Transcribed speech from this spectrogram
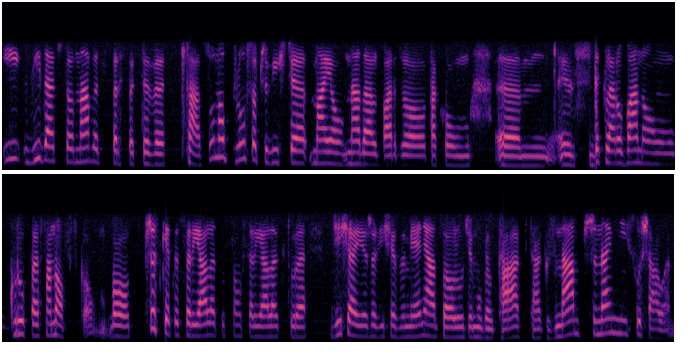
i widać to nawet z perspektywy czasu. No plus oczywiście mają nadal bardzo taką um, zdeklarowaną grupę fanowską, bo wszystkie te seriale to są seriale, które dzisiaj, jeżeli się wymienia, to ludzie mówią tak, tak, znam, przynajmniej słyszałem.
